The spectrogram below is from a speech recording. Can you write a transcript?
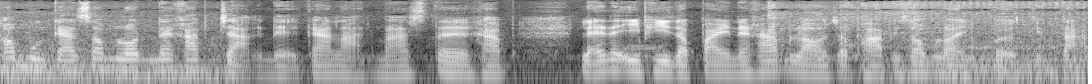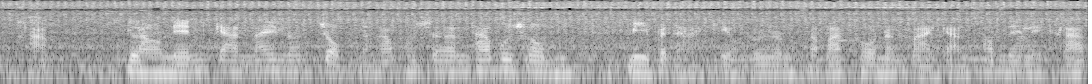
ข้อมูลการซ่อมรถนะครับจากเดอะการ์ลาดมาสเตอร์ครับ และใน EP ต่อไปนะครับ เราจะพาไปซ่อมรอยเปิดติดตามครับ เราเน้นการไล่รถจบนะครับ เพราะฉะนั้นถ้าผู้ชมมีปัญหาเกี่ยวกับรถยนต์สามารถโทรนัดหมายการซ่อมได้เลยครับ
